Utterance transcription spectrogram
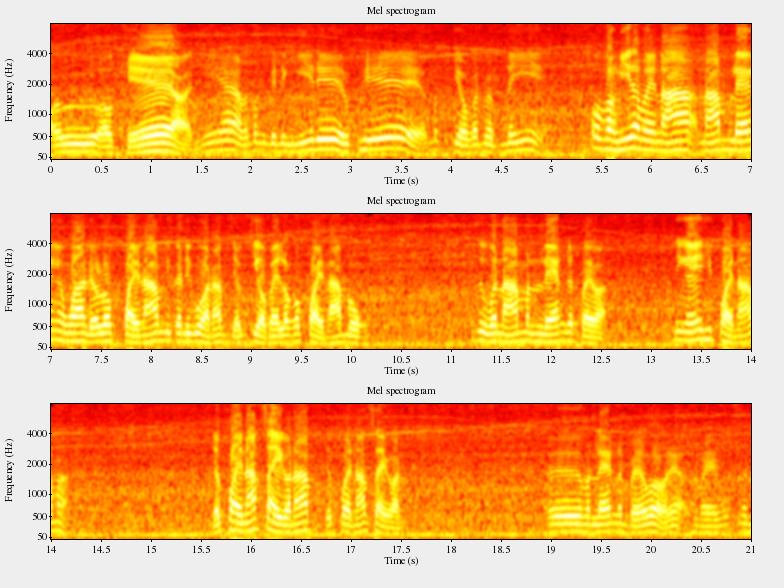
เออโอเคเนี่ยมันต้องเป็นอย่างนี้ดิลูกพี่มันเกี่ยวกันแบบนี้โอ้ฝั่งนี้ทำไมน้ำน้ำแรงอย่างวะเดี๋ยวเราปล่อยน้ำดีกันดีกว่านะเดี๋ยวเกี่ยวไปแล้วก็ปล่อยน้ำลงรู้สึกว่าน้ำมันแรงเกินไปว่ะนี่ไงที่ปล่อยน้ำอะเดี๋ยวปล่อยน้ำใส่ก่อนนะครับเดี๋ยวปล่อยน้ำใส่ก่อนเออมันแรงกันไปหรือเปล่าเนี่ยทำไมมัน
